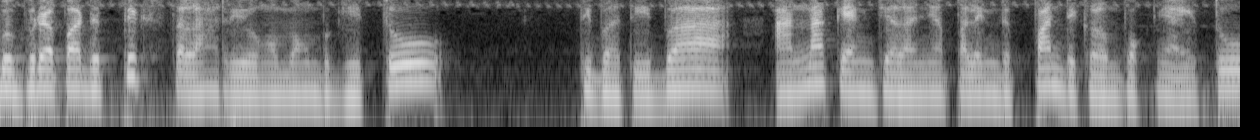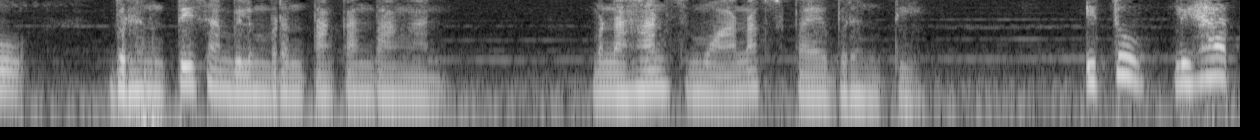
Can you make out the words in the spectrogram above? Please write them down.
Beberapa detik setelah Rio ngomong begitu, tiba-tiba anak yang jalannya paling depan di kelompoknya itu berhenti sambil merentangkan tangan, menahan semua anak supaya berhenti. Itu, lihat,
